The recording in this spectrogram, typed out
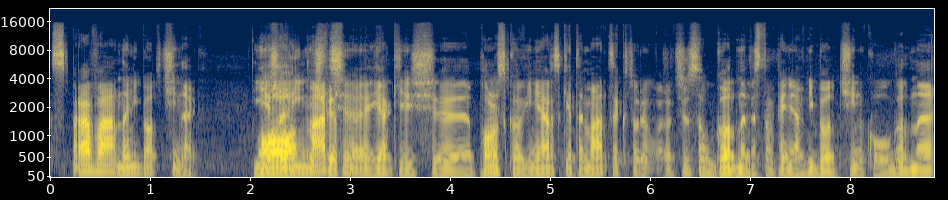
sprawa na niby odcinek. Jeżeli to macie świetne. jakieś e, polsko-winiarskie tematy, które uważacie, że są godne wystąpienia w niby odcinku, godne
